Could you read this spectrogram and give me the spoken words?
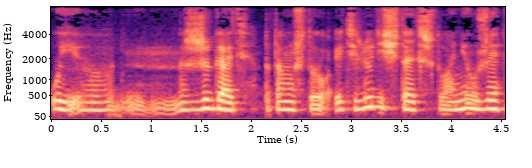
ой, э, сжигать, потому что эти люди считают, что они уже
